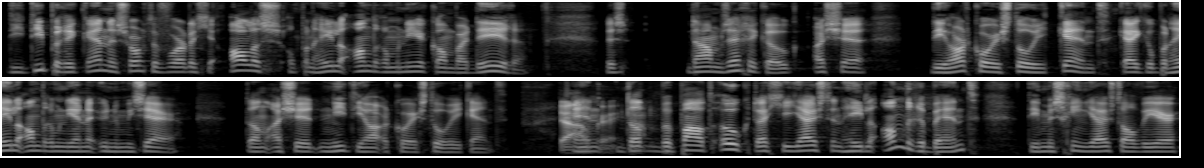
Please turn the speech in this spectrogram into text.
Die diepere kennis zorgt ervoor dat je alles op een hele andere manier kan waarderen. Dus daarom zeg ik ook, als je die hardcore historie kent, kijk je op een hele andere manier naar Unimisair dan als je niet die hardcore historie kent. Ja, en dat ja. bepaalt ook dat je juist een hele andere band, die misschien juist alweer,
